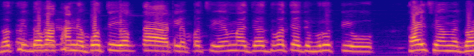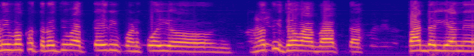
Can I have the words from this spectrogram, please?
નથી દવાખાને પહોંચી શકતા, એટલે પછી એમાં જ અધવતે જ મૃત્યુ થાય છે. અમે ઘણી વખત રજૂઆત કરી, પણ કોઈ નથી જવાબ આપતા. પાડલિયાને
